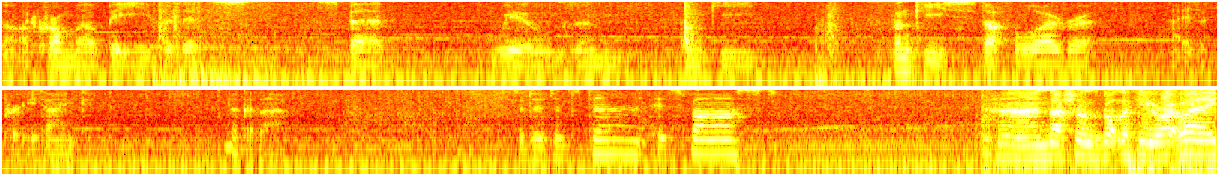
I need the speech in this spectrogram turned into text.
Not like Cromwell B with its spare wheels and funky, funky stuff all over it. Is a pretty tank. Look at that. Da-da-da-da-da. It's fast. And Nashon's got looking the right way.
